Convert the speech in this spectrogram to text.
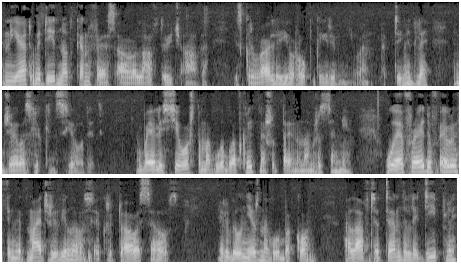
And yet we did not confess our love to each other, и скрывали ее робко и ревниво, but timidly and jealously concealed it. Мы боялись всего, что могло бы открыть нашу тайну нам же самим. We were afraid of everything that might reveal our secret to ourselves. Я любил нежно, глубоко. I loved her tenderly, deeply,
